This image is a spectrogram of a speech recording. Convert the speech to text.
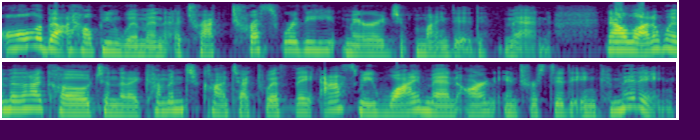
all about helping women attract trustworthy marriage minded men. Now, a lot of women that I coach and that I come into contact with, they ask me why men aren't interested in committing.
